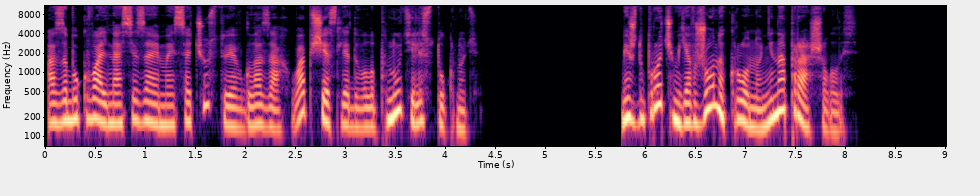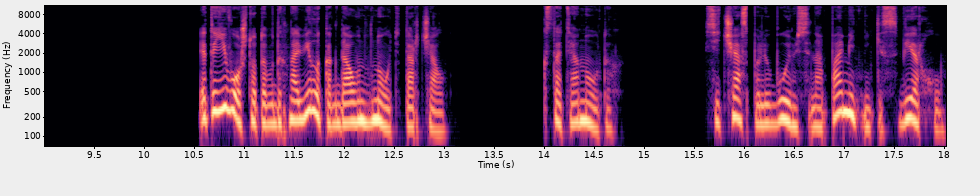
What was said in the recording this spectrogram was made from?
А за буквально осязаемое сочувствие в глазах вообще следовало пнуть или стукнуть. Между прочим, я в жены Крону не напрашивалась. Это его что-то вдохновило, когда он в ноуте торчал. Кстати, о ноутах. Сейчас полюбуемся на памятники сверху.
